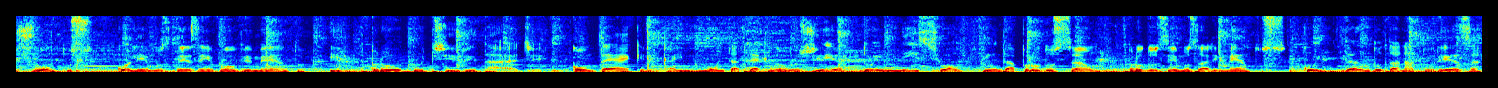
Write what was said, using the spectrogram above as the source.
Juntos, colhemos desenvolvimento e produtividade. Com técnica e muita tecnologia, do início ao fim da produção, produzimos alimentos, cuidando da natureza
